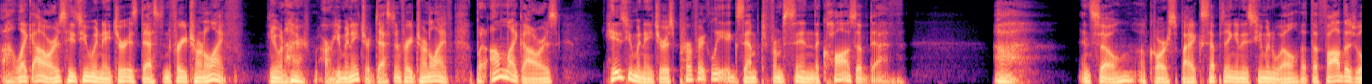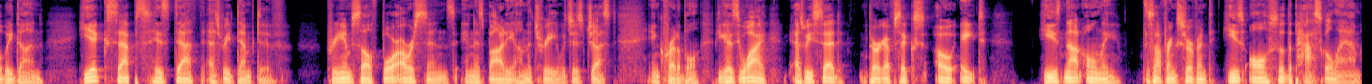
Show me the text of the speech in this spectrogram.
uh, like ours, his human nature is destined for eternal life. You and I are our human nature, destined for eternal life. But unlike ours, his human nature is perfectly exempt from sin, the cause of death. Ah, and so, of course, by accepting in his human will that the Father's will be done, he accepts his death as redemptive. For he himself bore our sins in his body on the tree, which is just incredible. Because why? As we said, in paragraph 608, he's not only the suffering servant, he's also the paschal lamb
